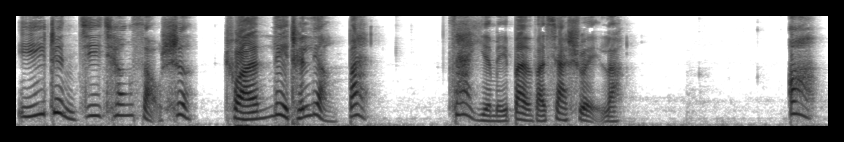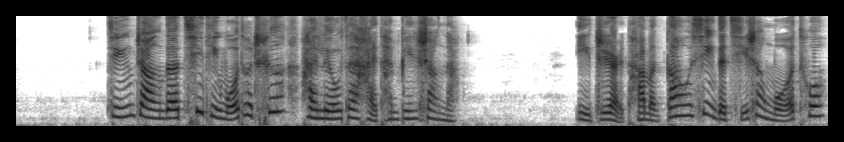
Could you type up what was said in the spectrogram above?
一阵机枪扫射，船裂成两半，再也没办法下水了。啊！警长的汽艇摩托车还留在海滩边上呢。一只耳他们高兴地骑上摩托，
